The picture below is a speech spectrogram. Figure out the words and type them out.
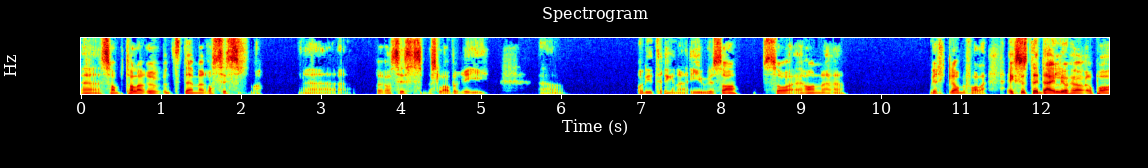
eh, samtaler rundt det med rasisme, eh, rasisme, slaveri eh, og de tingene i USA, så er han eh, virkelig anbefale. Jeg syns det er deilig å høre på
